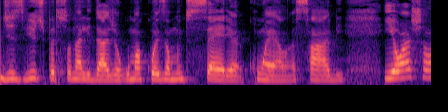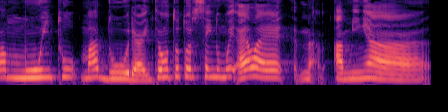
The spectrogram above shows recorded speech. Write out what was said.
desvio de personalidade, alguma coisa muito séria com ela, sabe? E eu acho ela muito madura. Então eu tô torcendo muito. Ela é a minha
